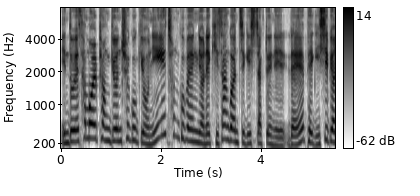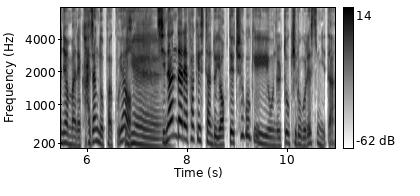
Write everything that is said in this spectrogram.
인도의 3월 평균 최고 기온이 1900년에 기상관측이 시작된 이래 120여 년 만에 가장 높았고요. 예. 지난달에 파키스탄도 역대 최고 기온을 또 기록을 했습니다.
